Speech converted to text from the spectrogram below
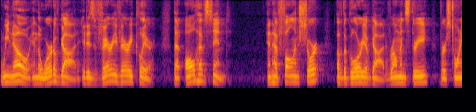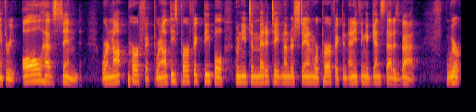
we know in the Word of God, it is very, very clear that all have sinned and have fallen short of the glory of God. Romans 3, verse 23. All have sinned. We're not perfect. We're not these perfect people who need to meditate and understand we're perfect, and anything against that is bad. We're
